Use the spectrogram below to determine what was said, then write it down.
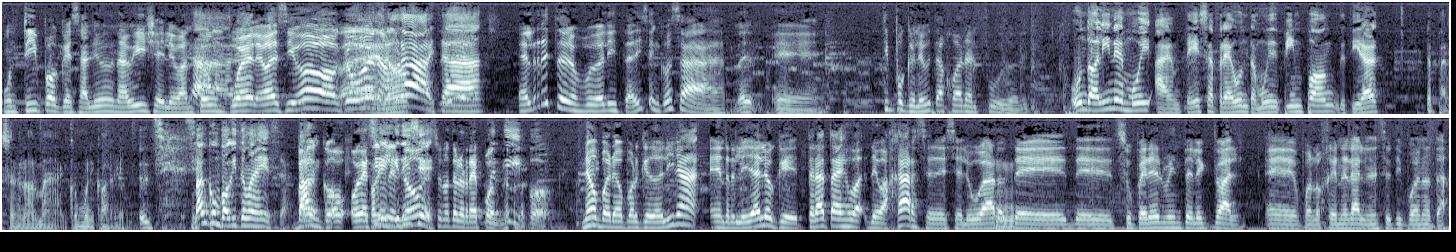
un tipo que salió de una villa y levantó un pueblo. Y va a decir, oh, qué Bueno, buena frase. ahí está. El resto de los futbolistas dicen cosas. eh, eh, tipo que le gusta jugar al fútbol. Un Dolín es muy, ante esa pregunta, muy de ping-pong, de tirar una persona normal, común y corriente. Sí. Banco un poquito más esa. Banco. O, o Porque el decirle que no, dice, eso no te lo respondo. "Buen tipo". No, pero porque Dolina en realidad lo que trata es ba- de bajarse de ese lugar Mm. de, de superhéroe intelectual, eh, por lo general en ese tipo de notas,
